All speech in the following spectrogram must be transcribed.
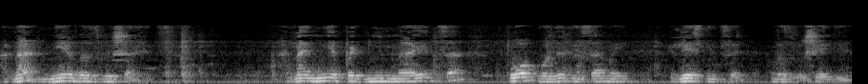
Она не возвышается. Она не поднимается по вот этой самой лестнице возвышения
